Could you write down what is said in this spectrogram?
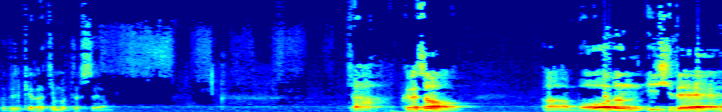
그들이 깨닫지 못했어요. 자, 그래서 어, 모든 이 시대에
